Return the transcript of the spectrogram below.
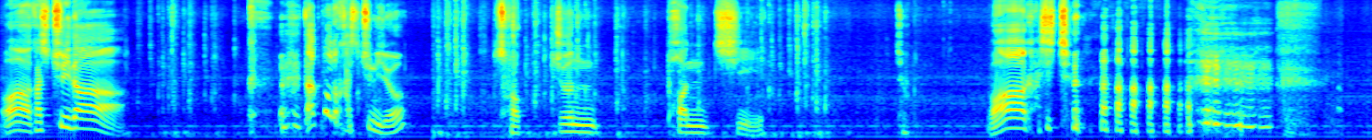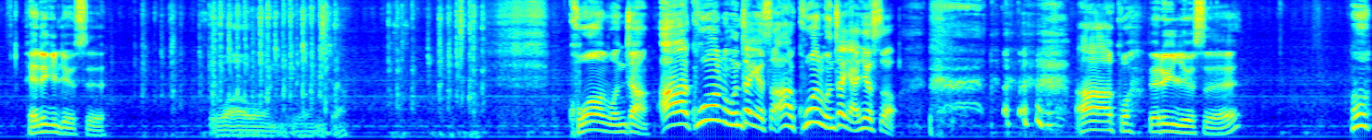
와 가시춘이다. 딱 봐도 가시춘이죠. 적준 펀치. 적... 와 가시춘 베르길리우스. 고아원 원장. 고아원 원장. 아 고아원 원장이었어. 아 고아원 원장이 아니었어. 아고 베르길리우스. 어?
